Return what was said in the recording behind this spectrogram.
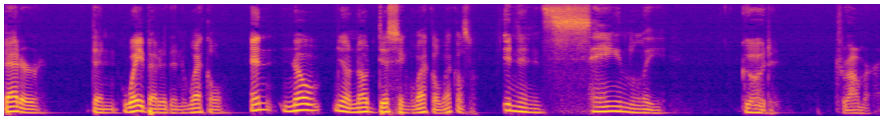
better than way better than Weckl. And no, you know, no dissing Weckl. Weckl's an insanely good drummer.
